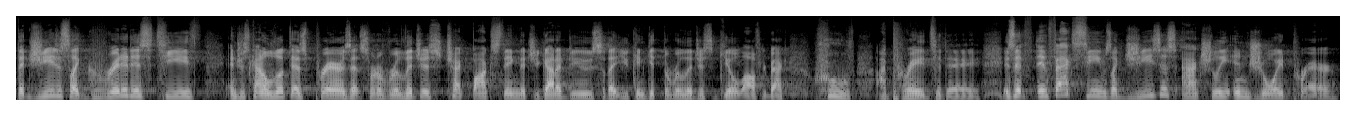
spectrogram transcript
that Jesus like gritted his teeth and just kind of looked as prayer as that sort of religious checkbox thing that you got to do so that you can get the religious guilt off your back. Whew, I prayed today. Is it in fact seems like Jesus actually enjoyed prayer.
